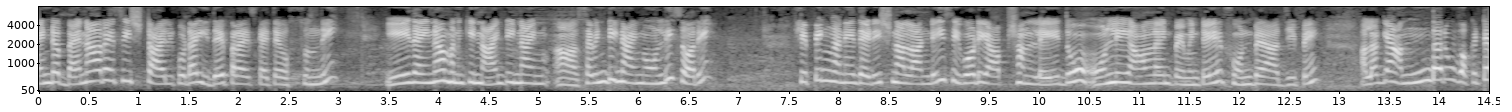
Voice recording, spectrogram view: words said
అండ్ బెనారసీ స్టైల్ కూడా ఇదే ప్రైస్కి అయితే వస్తుంది. ఏదైనా మనకి ninety nine seventy nine only sorry shipping అనేది అడిషనల్ అండి. సివోడి ఆప్షన్ లేదు. ఓన్లీ ఆన్లైన్ పేమెంటే ఫోన్పే ఆర్జీపే అలాగే అందరూ ఒకటే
